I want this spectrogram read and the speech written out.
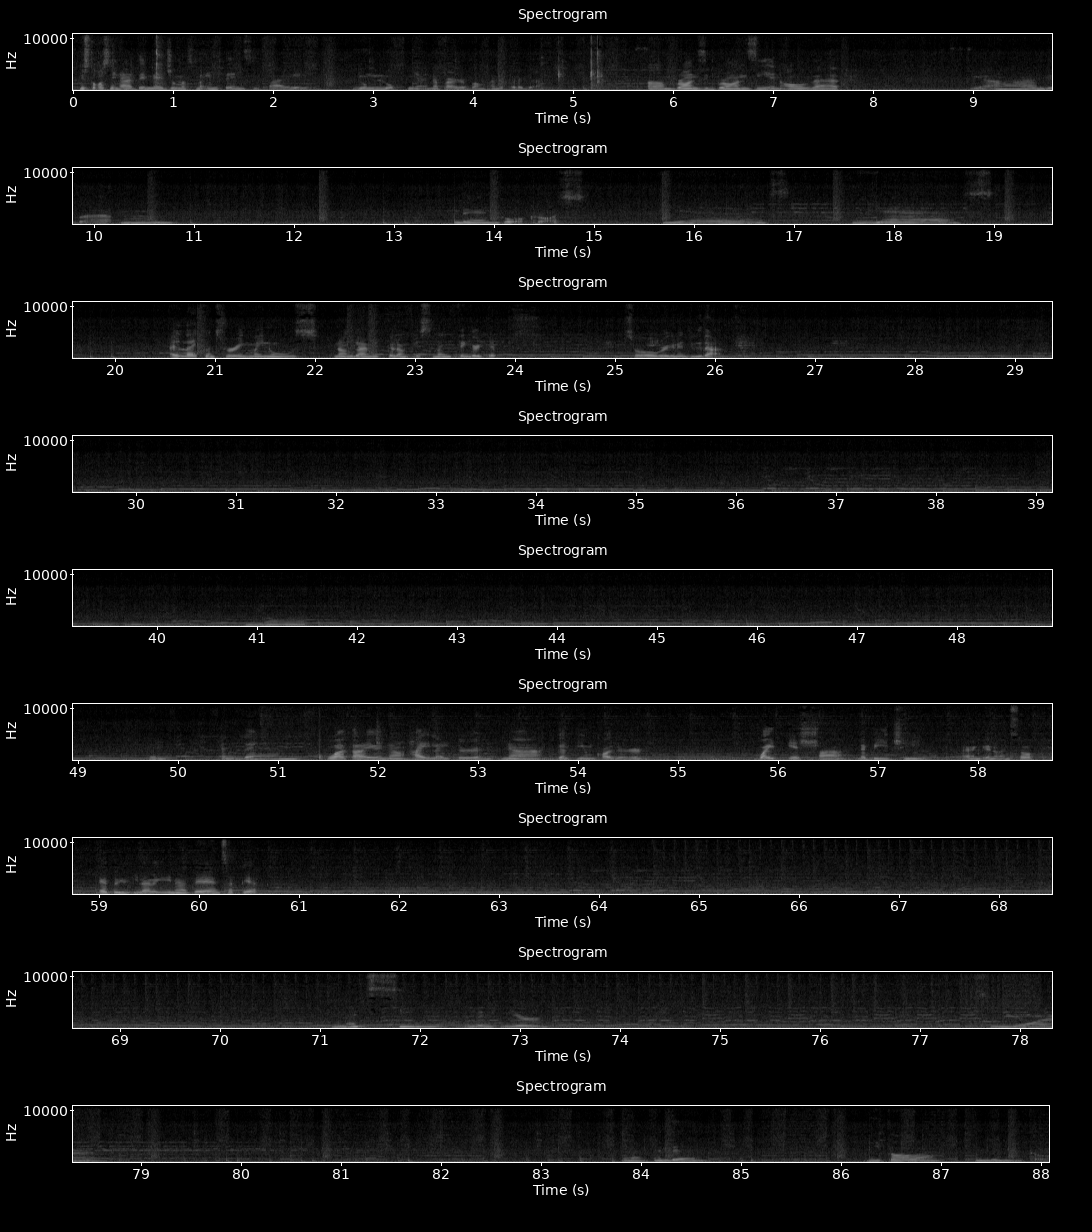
Gusto kasi natin medyo mas ma-intensify yung look niya na para bang ano talaga. Um, bronzy bronzy and all that. Yan, di ba? Mm. And then go across. Yes. Yes. I like contouring my nose. Nang gamit ko lang is my fingertips. So, we're gonna do that. Kukuha tayo ng highlighter na ganito yung color. White-ish siya, na beigey. Parang gano'n. So, ito yung ilalagay natin sa tip. Nice. And then here, some more. Ayan. And then, dito, and then dito.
